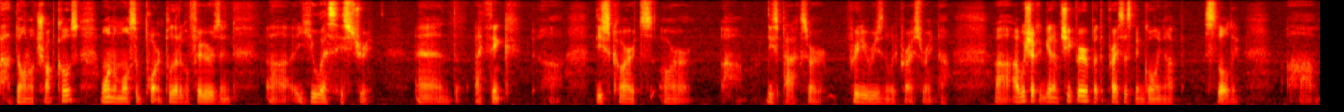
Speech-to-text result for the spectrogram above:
uh, Donald Trump goes, one of the most important political figures in U.S. Uh, history, and I think uh, these cards are these packs are pretty reasonably priced right now. I wish I could get them cheaper, but the price has been going up slowly. Um,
